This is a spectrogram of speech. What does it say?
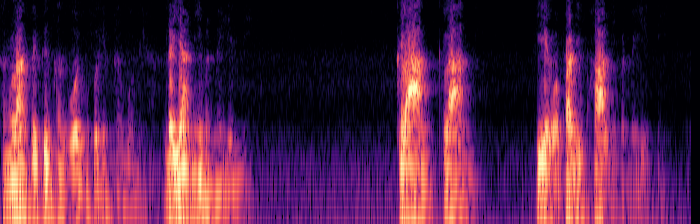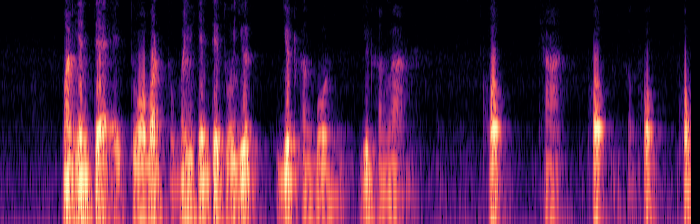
ข้างล่างไปถึงข้างบนมันก็เห็นข้างบนระยะนี้มันไม่เห็นนี กลางกลางเรียกว่าพระนิพพานนี่มันไม่เห็นนี่มันเห็นแต่ไอตัววัตถุมันเห็นแต่ตัวยึดยึดข้างบน ยึดข้างล่างพบชาติพบกับพบพบ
